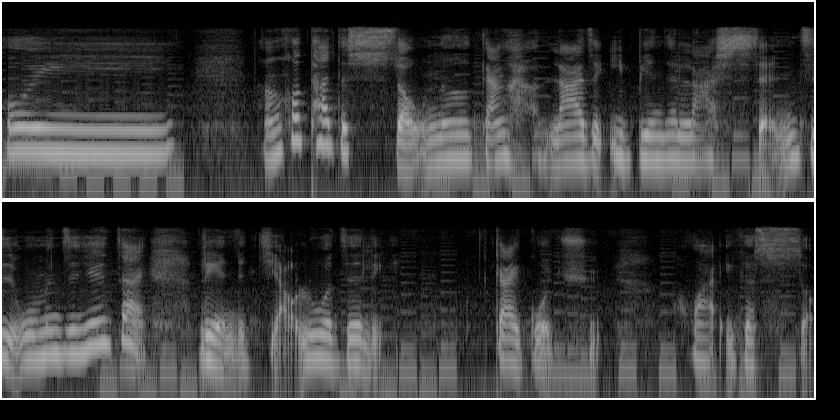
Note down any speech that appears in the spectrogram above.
嘿。然后他的手呢，刚好拉着一边在拉绳子，我们直接在脸的角落这里盖过去，画一个手，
